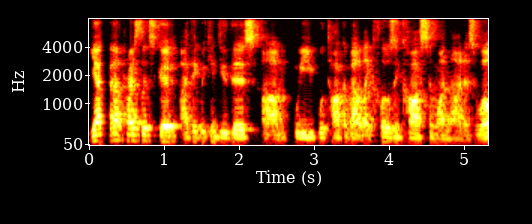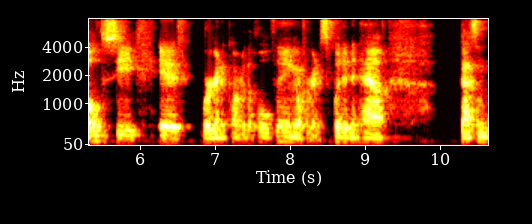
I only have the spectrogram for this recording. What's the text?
yeah, that price looks good. I think we can do this. Um, we will talk about like closing costs and whatnot as well to see if we're going to cover the whole thing or if we're going to split it in half. That's some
